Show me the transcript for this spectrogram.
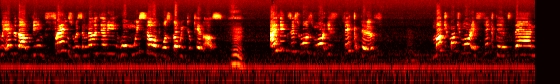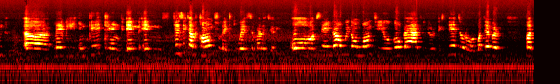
we ended up being friends with the military whom we thought was going to kill us. Hmm. I think this was more effective, much, much more effective than uh, maybe engaging in, in physical conflict with the military or saying, oh, we don't want you, go back to your dictator or whatever. But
